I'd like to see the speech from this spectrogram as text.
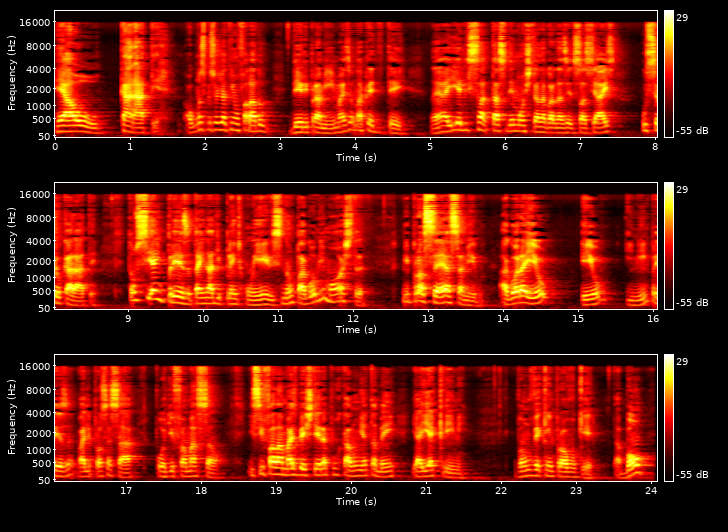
real caráter. Algumas pessoas já tinham falado dele para mim, mas eu não acreditei. Né? Aí ele está se demonstrando agora nas redes sociais o seu caráter. Então, se a empresa está inadimplente com ele, se não pagou, me mostra. Me processa, amigo. Agora eu, eu e minha empresa vai lhe processar por difamação. E se falar mais besteira é por calúnia também, e aí é crime. Vamos ver quem prova o quê, tá bom?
